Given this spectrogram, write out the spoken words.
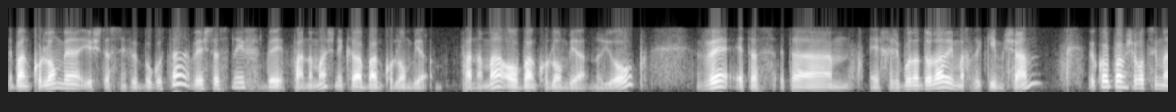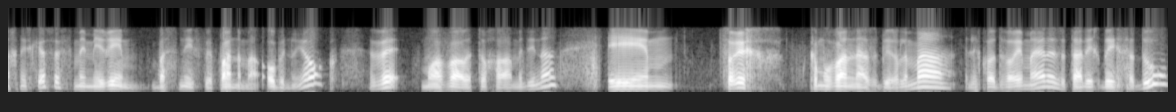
לבנק קולומביה יש את הסניף בבוגוטה ויש את הסניף בפנמה שנקרא בנק קולומביה פנמה או בנק קולומביה ניו יורק, ואת החשבון הדולרים מחזיקים שם, וכל פעם שרוצים להכניס כסף ממירים בסניף בפנמה או בניו יורק ומועבר לתוך המדינה. אמ, צריך כמובן להסביר למה, לכל הדברים האלה, זה תהליך די סדור,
